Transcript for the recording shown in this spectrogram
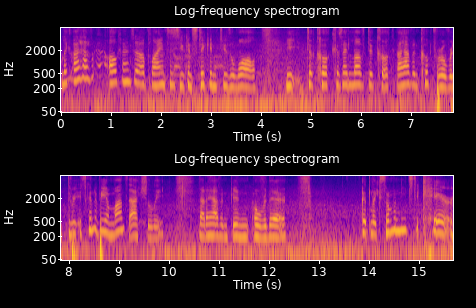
Like I have all kinds of appliances you can stick into the wall to cook because I love to cook. I haven't cooked for over three. It's going to be a month actually that I haven't been over there. But like someone needs to care.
